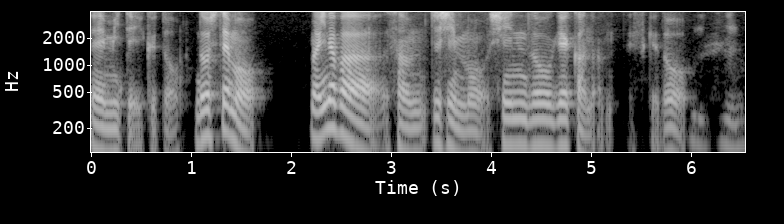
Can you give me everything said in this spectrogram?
えー見ていくと。どうしても、まあ、稲葉さん自身も心臓外科なんですけど、うん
